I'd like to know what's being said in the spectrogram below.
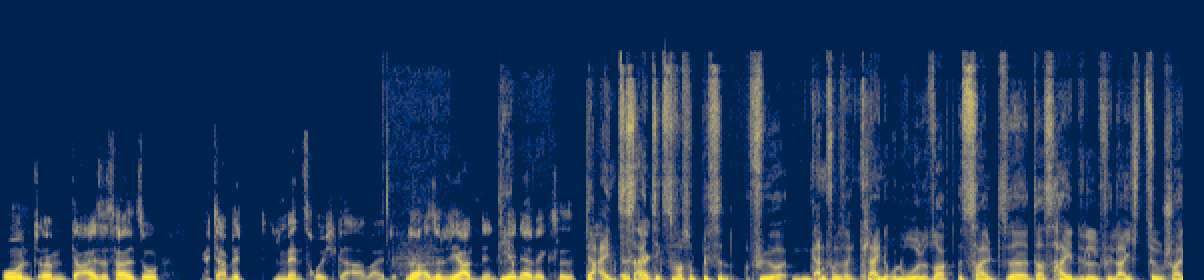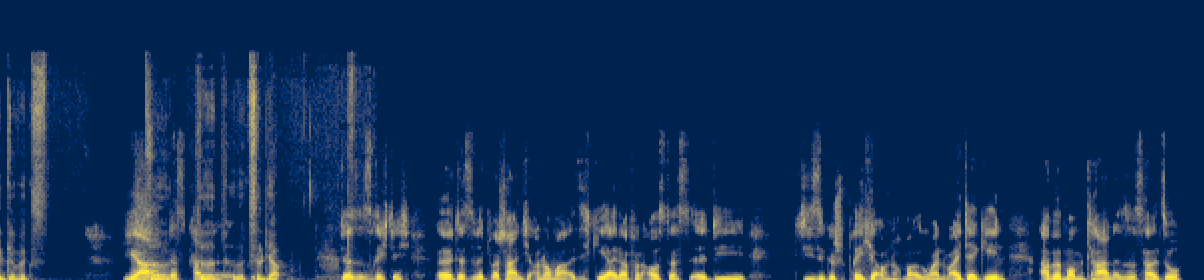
Und ähm, da ist es halt so, da wird immens ruhig gearbeitet. Ne? Also die hatten den Trainerwechsel. Der ein, das äh, Einzige, was so ein bisschen für in Anführungszeichen kleine Unruhe sorgt, ist halt, äh, dass Heidel vielleicht zu Schalke wechselt. Ja, zu, das kann. Zu, wechselt, ja. Das ist richtig. Äh, das wird wahrscheinlich auch nochmal, also ich gehe davon aus, dass äh, die diese Gespräche auch nochmal irgendwann weitergehen. Aber momentan ist es halt so,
